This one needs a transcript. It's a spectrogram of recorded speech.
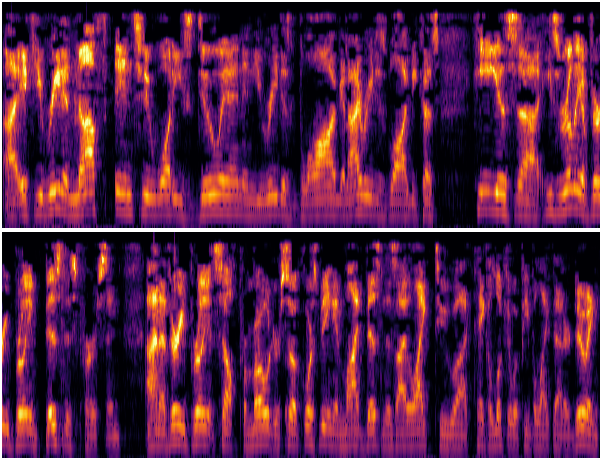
Uh, if you read enough into what he's doing and you read his blog, and I read his blog because he is uh, he's really a very brilliant business person and a very brilliant self promoter. So of course, being in my business, I like to uh, take a look at what people like that are doing.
